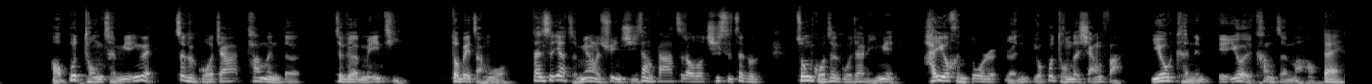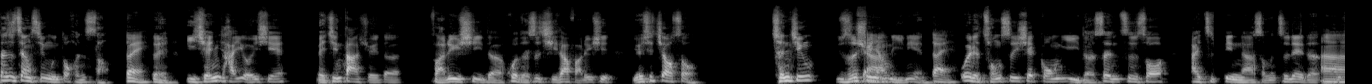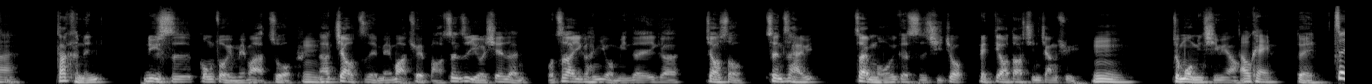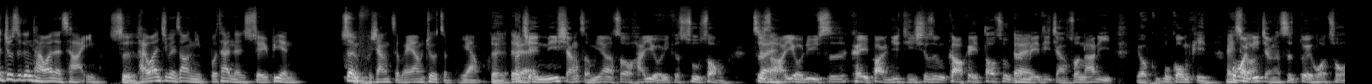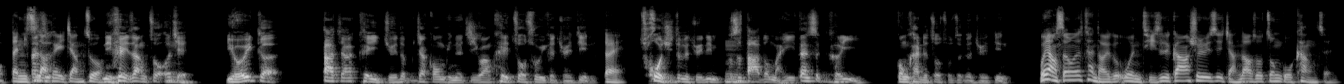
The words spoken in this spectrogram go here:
好不同层面，因为这个国家他们的这个媒体都被掌握，但是要怎么样的讯息让大家知道说，其实这个中国这个国家里面还有很多人人有不同的想法。也有可能也又有抗争嘛，哈，对，但是这样新闻都很少，对。对。以前还有一些北京大学的法律系的，或者是其他法律系，有一些教授曾经只是宣扬理念，对，为了从事一些公益的，甚至说艾滋病啊什么之类的，啊，他可能律师工作也没办法做，嗯，那教职也没办法确保，甚至有些人，我知道一个很有名的一个教授，甚至还在某一个时期就被调到新疆去，嗯。就莫名其妙。OK，对，这就是跟台湾的差异嘛。是，台湾基本上你不太能随便政府想怎么样就怎么样。对，而且你想怎么样的时候，还有一个诉讼，至少还有律师可以帮你去提起诉讼，可以到处跟媒体讲说哪里有不公平。不管你讲的是对或错，但你至少可以这样做。你可以这样做，而且有一个大家可以觉得比较公平的机关，可以做出一个决定。对，或许这个决定不是大家都满意，但是可以公开的做出这个决定。我想稍微探讨一个问题，是刚刚薛律师讲到说中国抗争，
